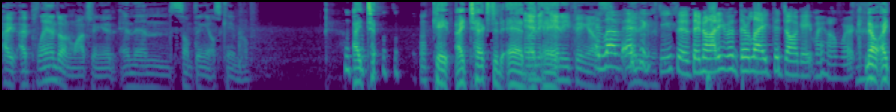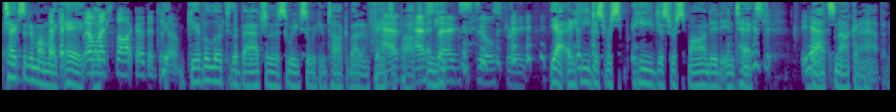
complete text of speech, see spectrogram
I I planned on watching it, and then something else came up. I te- Kate, I texted Ed. Any, like, hey, anything else? I love Ed's Anything- excuses. They're not even. They're like the dog ate my homework. no, I texted him. I'm like, hey, so like, much thought goes into gi- them. give a look to The Bachelor this week so we can talk about it in Fancy Ha- Pop. And he, hashtag still straight. yeah, and he just res- he just responded in text. Just- yeah, That's not going to happen.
